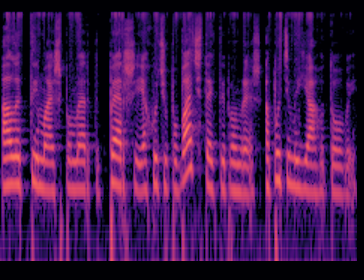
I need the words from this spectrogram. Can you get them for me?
Але ти маєш померти перший. Я хочу побачити, як ти помреш, а потім і я готовий.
